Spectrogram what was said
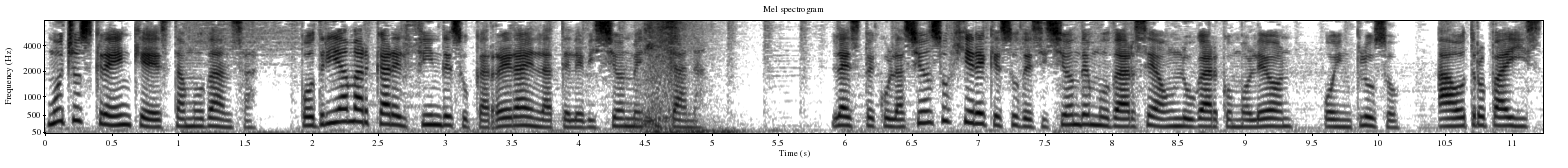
Muchos creen que esta mudanza podría marcar el fin de su carrera en la televisión mexicana. La especulación sugiere que su decisión de mudarse a un lugar como León, o incluso a otro país,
